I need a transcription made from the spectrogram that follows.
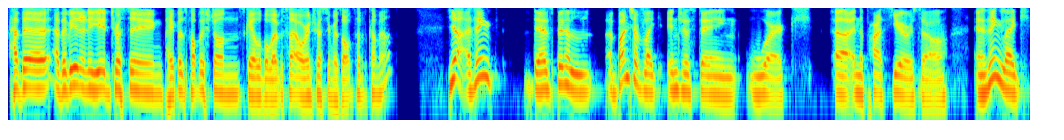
Have there have there been any interesting papers published on scalable oversight or interesting results that have come out? Yeah, I think there's been a, a bunch of like interesting work uh, in the past year or so, and I think like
